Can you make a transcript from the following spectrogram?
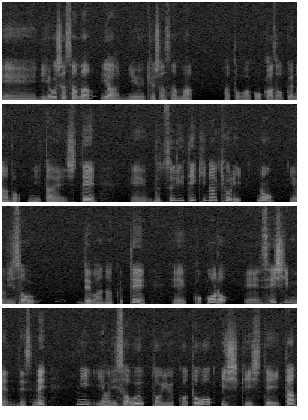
え利用者様や入居者様、あとはご家族などに対して、え、物理的な距離の寄り添うではなくて、え、心、え、精神面ですね、に寄り添うということを意識していた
